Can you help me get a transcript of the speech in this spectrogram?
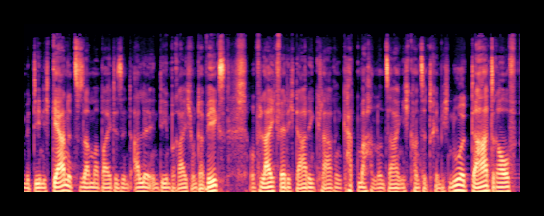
mit denen ich gerne zusammenarbeite, sind alle in dem Bereich unterwegs. Und vielleicht werde ich da den klaren Cut machen und sagen, ich konzentriere mich nur da drauf,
